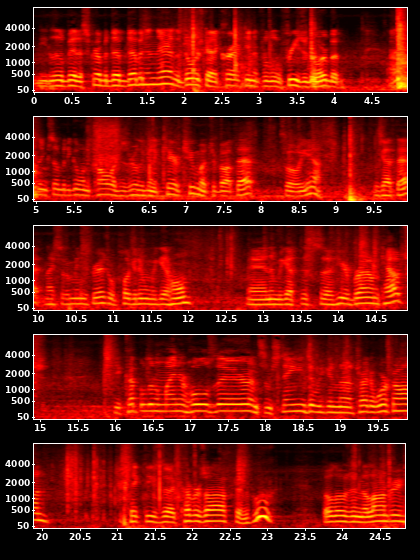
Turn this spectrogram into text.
Need a little bit of scrub-a-dub-dubbing in there. The door's got a crack in it for a little freezer door, but I don't think somebody going to college is really going to care too much about that. So yeah, we got that. Nice little mini fridge. We'll plug it in when we get home. And then we got this uh, here brown couch. See a couple little minor holes there and some stains that we can uh, try to work on. Take these uh, covers off and whew, throw those in the laundry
